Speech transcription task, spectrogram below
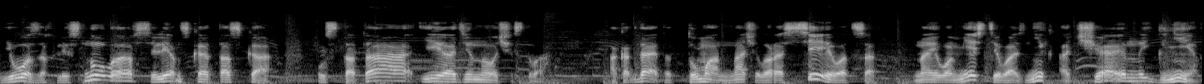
Его захлестнула вселенская тоска, пустота и одиночество. А когда этот туман начал рассеиваться, на его месте возник отчаянный гнев.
